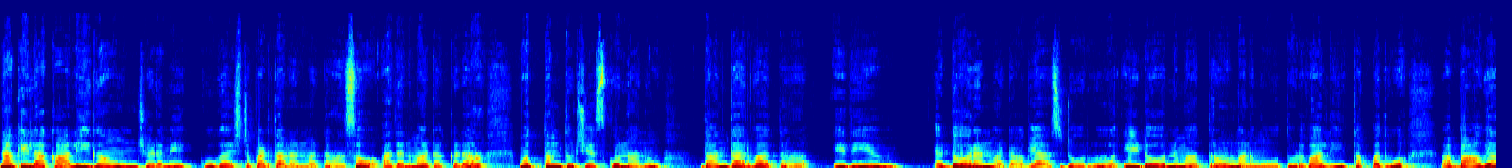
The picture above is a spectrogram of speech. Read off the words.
నాకు ఇలా ఖాళీగా ఉంచడమే ఎక్కువగా ఇష్టపడతానమాట సో అదనమాట అక్కడ మొత్తం తుడిచేసుకున్నాను. దాని తర్వాత ఇది డోర్ అనమాట గ్లాస్ డోరు ఈ డోర్ని మాత్రం మనము తుడవాలి తప్పదు. బాగా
